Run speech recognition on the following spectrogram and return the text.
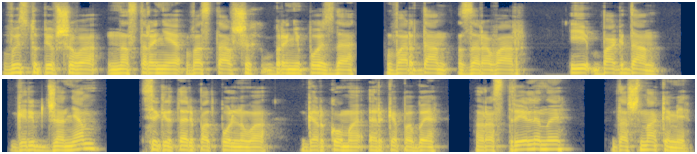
выступившего на стороне восставших бронепоезда Вардан-Заравар, и Богдан Гарибджанян, секретарь подпольного горкома РКПБ, расстреляны дашнаками.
